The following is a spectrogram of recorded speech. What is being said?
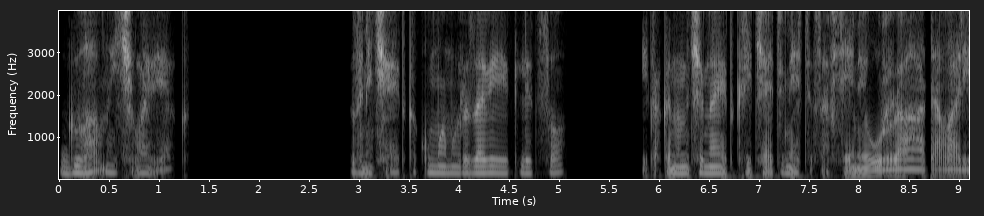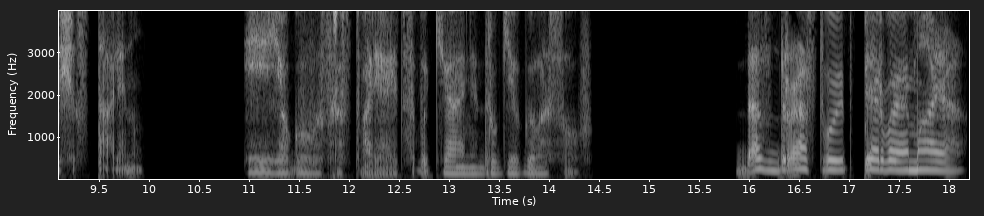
главный человек. Замечает, как у мамы розовеет лицо, и как она начинает кричать вместе со всеми «Ура, товарищу Сталину!» И ее голос растворяется в океане других голосов. Да здравствует 1 мая!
